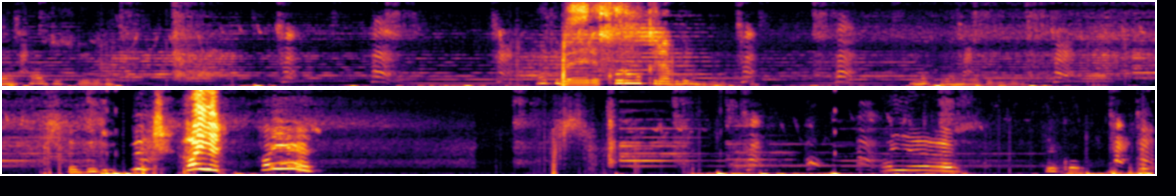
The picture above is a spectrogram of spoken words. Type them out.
ben sadece söyledim. Hadi be rekorumu kırabilir miyim? Ama kıramayabilirim. Hayır, hayır. Hayır. Rekor bitti.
